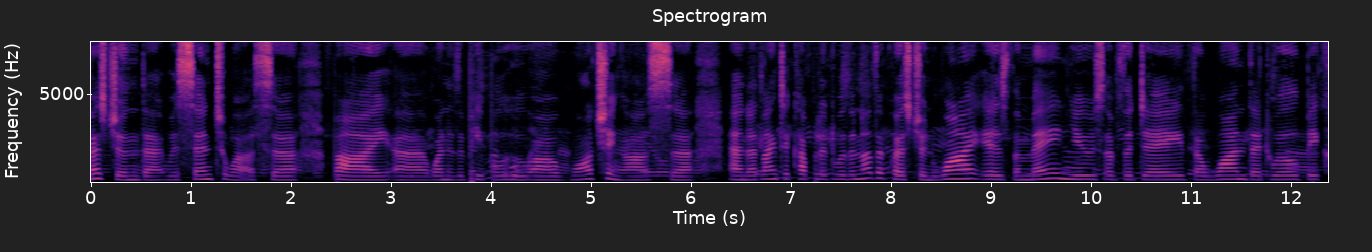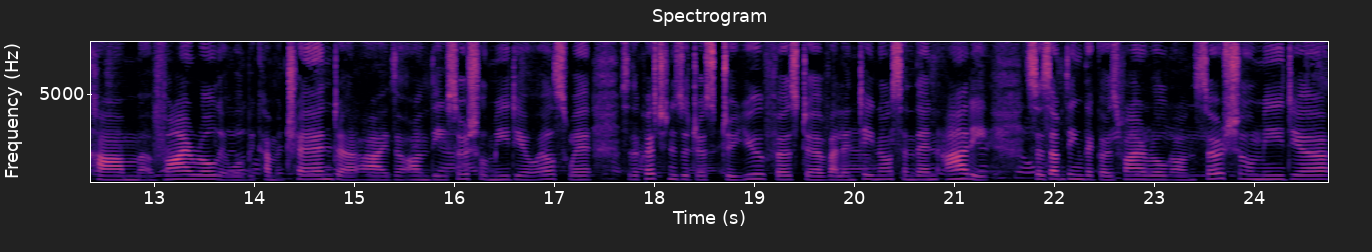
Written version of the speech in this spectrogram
question that was sent to us uh, by uh, one of the people who are watching us. Uh, and I'd like to couple it with another question. Why is the main news of the day the one that will become viral? It will become a trend uh, either on the social media or elsewhere. So the question is addressed to you first, uh, Valentinos, and then Ari. So something that goes viral on social media,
